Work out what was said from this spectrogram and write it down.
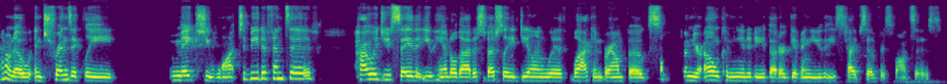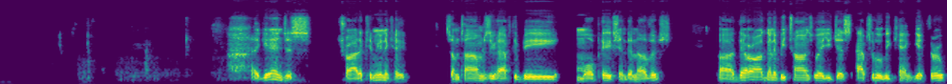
I don't know, intrinsically makes you want to be defensive. How would you say that you handle that, especially dealing with Black and Brown folks from your own community that are giving you these types of responses? Again, just try to communicate. Sometimes you have to be more patient than others. Uh, there are going to be times where you just absolutely can't get through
